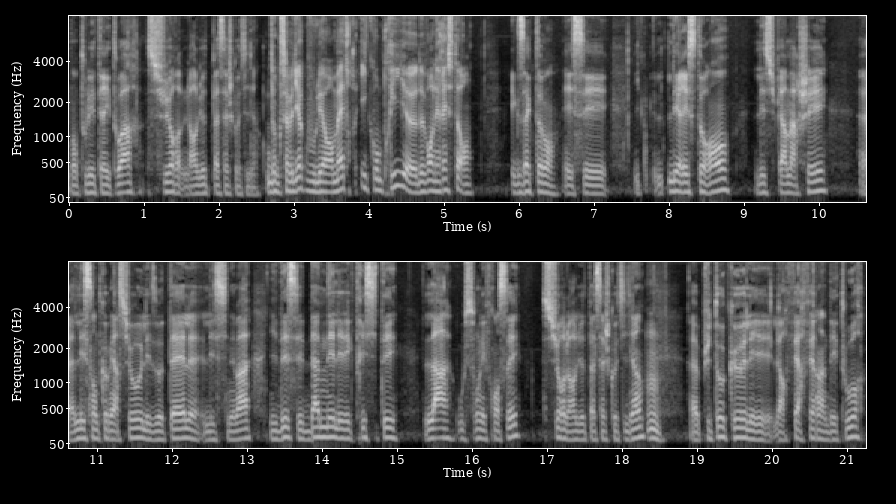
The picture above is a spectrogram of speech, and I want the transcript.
dans tous les territoires, sur leur lieu de passage quotidien. Donc ça veut dire que vous voulez en mettre, y compris devant les restaurants Exactement. Et c'est les restaurants, les supermarchés, les centres commerciaux, les hôtels, les cinémas. L'idée, c'est d'amener l'électricité là où sont les Français, sur leur lieu de passage quotidien, mmh. plutôt que les, leur faire faire un détour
